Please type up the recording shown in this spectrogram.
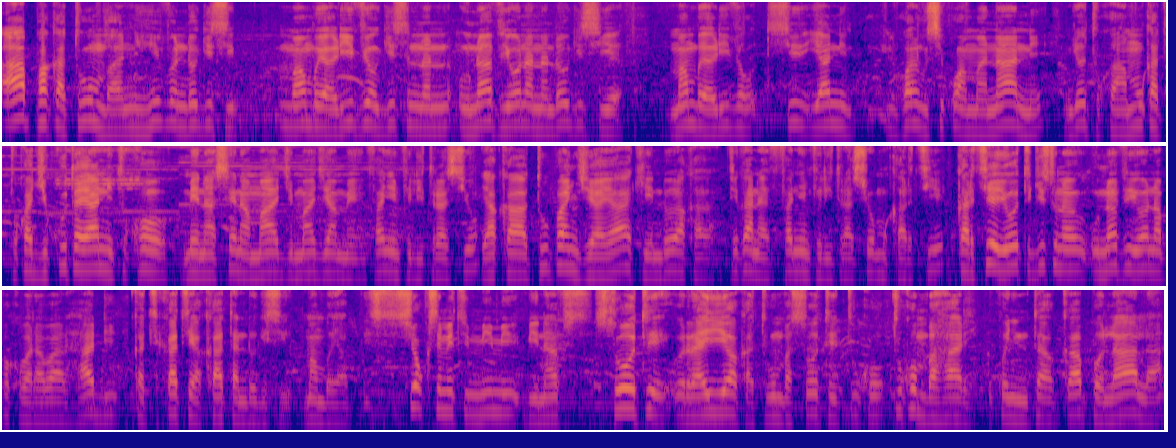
Hapa Katumba ni hivyo ndio gisi mambo yalivyo gisi unavyoona na ndio gisi mambo yalivyo si, yani ilikuwa usiku wa manane ndio tukaamka tukajikuta yani tuko menase na maji maji yamefanya infiltration. Yakatupa njia yake ndio yakafika na fanya infiltration mu quartier. Quartier yote gisi unavyoona hapa kwa barabara hadi katikati ya kata ndio gisi mambo yapo sio kusema eti mimi binafsi sote raia wa Katumba sote tuko tuko mbahari. Kwenye nitakapo lala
